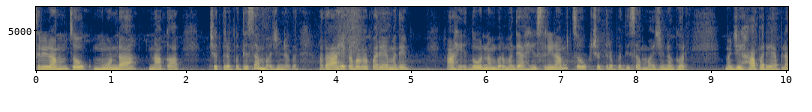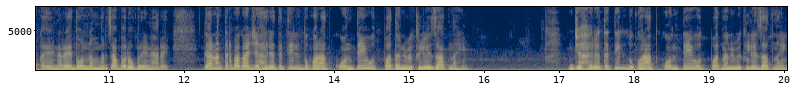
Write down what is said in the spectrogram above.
श्रीराम चौक मोंडा नाका छत्रपती संभाजीनगर. आता आहे का बघा पर्यायामध्ये? आहे. दोन नंबरमध्ये आहे श्रीराम चौक छत्रपती संभाजीनगर. म्हणजे हा पर्याय आपला काय येणार आहे? दोन नंबरचा बरोबर येणार आहे. त्यानंतर बघा जाहिरातीतील दुकानात कोणतेही उत्पादन विकले जात नाही. जाहिरातीतील दुकानात कोणते उत्पादन विकले जात नाही.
